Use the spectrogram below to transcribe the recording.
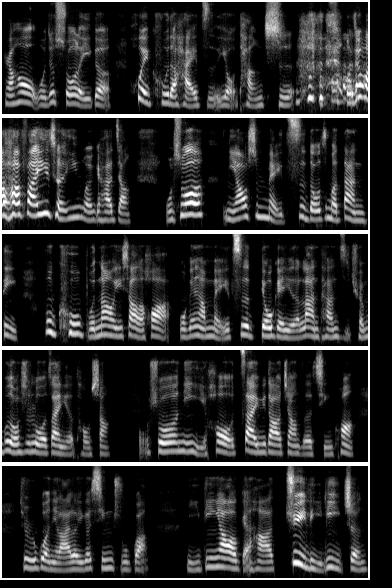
然后我就说了一个“会哭的孩子有糖吃 ”，我就把它翻译成英文给他讲。我说：“你要是每次都这么淡定，不哭不闹一下的话，我跟你讲，每一次丢给你的烂摊子，全部都是落在你的头上。”我说你以后再遇到这样子的情况，就如果你来了一个新主管，你一定要给他据理力争，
